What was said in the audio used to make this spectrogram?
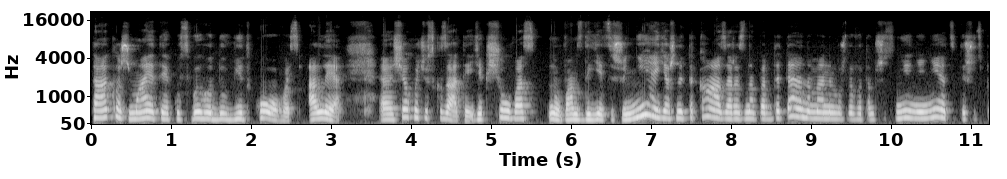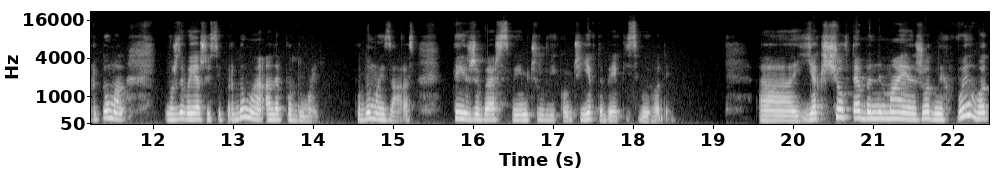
також маєте якусь вигоду від когось. Але е, що хочу сказати, якщо у вас, ну вам здається, що ні, я ж не така, зараз нападете на мене, можливо, там щось ні, ні, ні, це ти щось придумала. Можливо, я щось і придумаю, але подумай. Подумай зараз. Ти живеш своїм чоловіком, чи є в тебе якісь вигоди? Е, Якщо в тебе немає жодних вигод,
